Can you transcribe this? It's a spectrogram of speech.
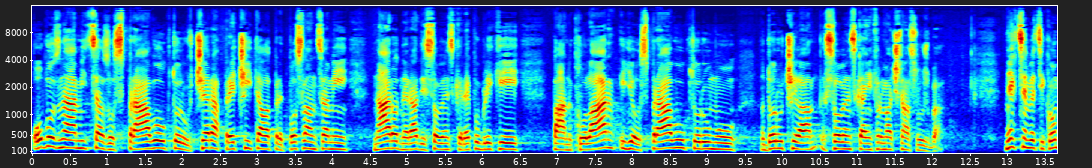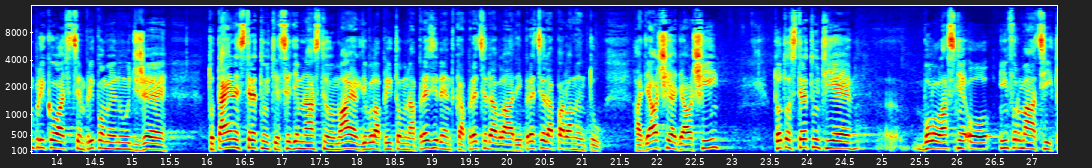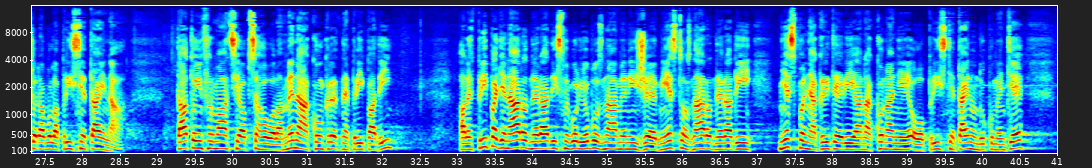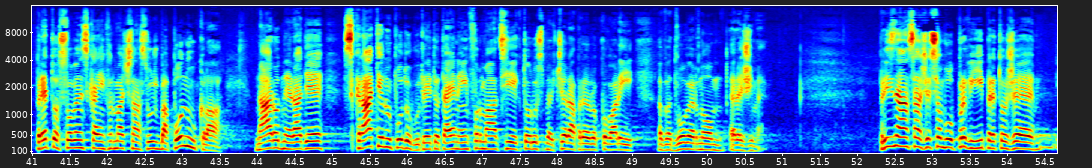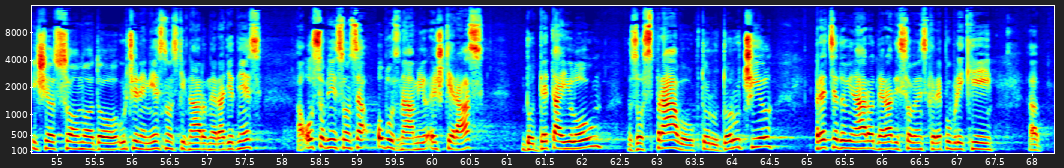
oboznámiť sa so správou, ktorú včera prečítal pred poslancami Národnej rady Slovenskej republiky pán Kolár. Ide o správu, ktorú mu doručila Slovenská informačná služba. Nechcem veci komplikovať, chcem pripomenúť, že to tajné stretnutie 17. mája, kde bola prítomná prezidentka, predseda vlády, predseda parlamentu a ďalší a ďalší, toto stretnutie e, bolo vlastne o informácii, ktorá bola prísne tajná. Táto informácia obsahovala mená a konkrétne prípady, ale v prípade Národnej rady sme boli oboznámení, že miestnosť Národnej rady nesplňa kritéria na konanie o prísne tajnom dokumente, preto Slovenská informačná služba ponúkla Národnej rade skrátenú podobu tejto tajnej informácie, ktorú sme včera prerokovali v dôvernom režime. Priznám sa, že som bol prvý, pretože išiel som do určenej miestnosti v Národnej rade dnes – a osobne som sa oboznámil ešte raz do detajlov so správou, ktorú doručil predsedovi Národnej rady Slovenskej republiky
